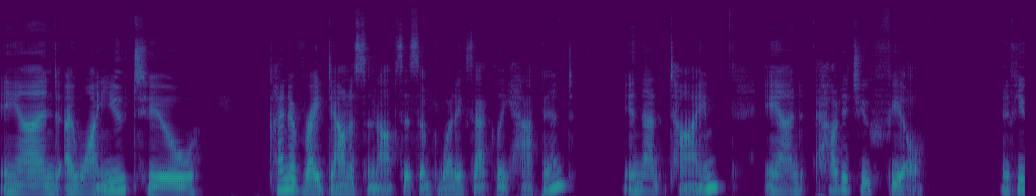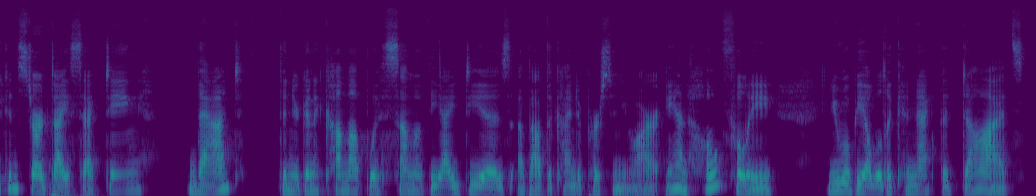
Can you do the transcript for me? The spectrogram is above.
And I want you to kind of write down a synopsis of what exactly happened in that time and how did you feel. And if you can start dissecting that, then you're going to come up with some of the ideas about the kind of person you are. And hopefully, you will be able to connect the dots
